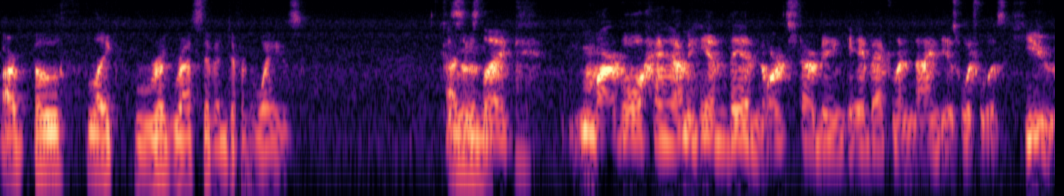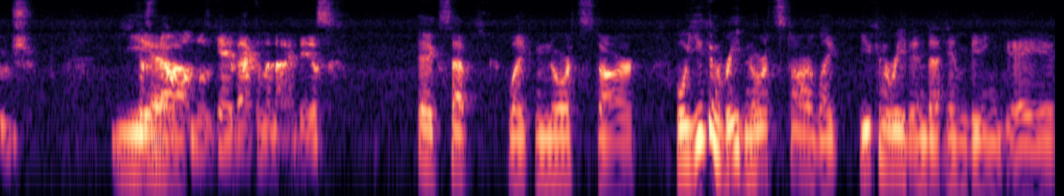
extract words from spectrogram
are both like regressive in different ways. Because it's like Marvel had. I mean, he had they had North Star being gay back in the '90s, which was huge. Because Yeah, no one was gay back in the '90s. except like North Star. Well, you can read North Star like you can read into him being gay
